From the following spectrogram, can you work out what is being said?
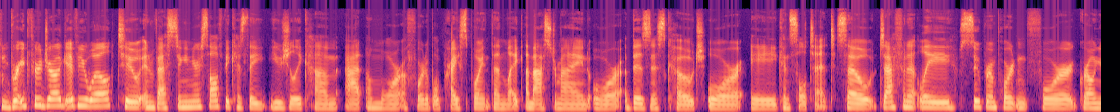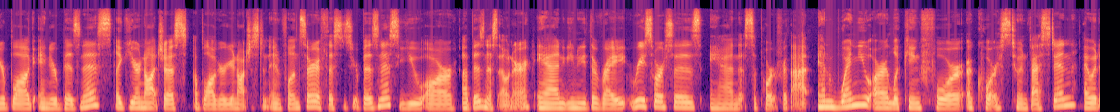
breakthrough drug, if you will, to investing in yourself because they usually come at a more affordable price point than like a mastermind or a business coach or a consultant. So definitely super important for growing your blog and your business. Like you're not just a blogger, you're not just an influencer. If this is your business, you are a business owner and you need the right resources and support for that. And when you are looking for a course to invest in, I would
